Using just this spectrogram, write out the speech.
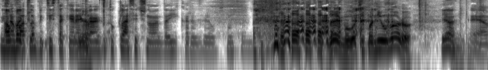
Nisem Ampak- hotela biti tista, ki je rekla, Ja. ja. to klasično, da ikar gre v sonce. Dej, mogoče pa ni umrl. Ja. Ja,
